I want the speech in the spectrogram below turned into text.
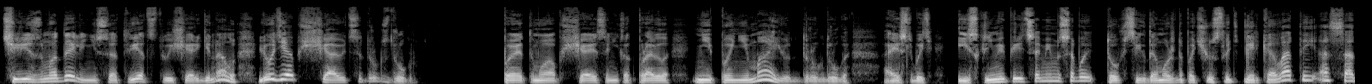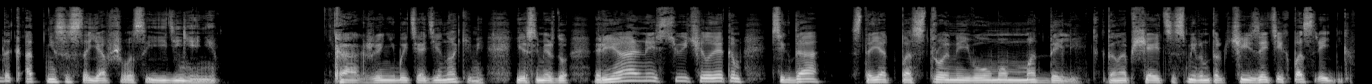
через модели, не соответствующие оригиналу, люди общаются друг с другом. Поэтому, общаясь, они, как правило, не понимают друг друга, а если быть искренними перед самим собой, то всегда можно почувствовать горьковатый осадок от несостоявшегося единения. Как же не быть одинокими, если между реальностью и человеком всегда стоят построенные его умом модели, когда он общается с миром только через этих посредников.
